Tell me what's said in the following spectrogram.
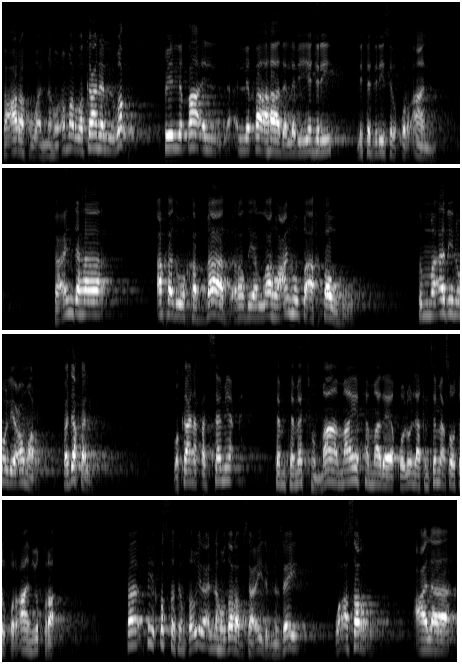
فعرفوا أنه عمر وكان الوقت في اللقاء اللقاء هذا الذي يجري لتدريس القرآن. فعندها أخذوا خباب رضي الله عنه فأخفوه ثم أذنوا لعمر فدخل. وكان قد سمع تمتمتهم. ما ما يفهم ماذا يقولون لكن سمع صوت القرآن يقرأ. ففي قصة طويلة أنه ضرب سعيد بن زيد وأصر على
